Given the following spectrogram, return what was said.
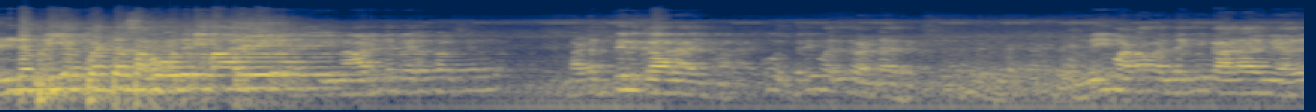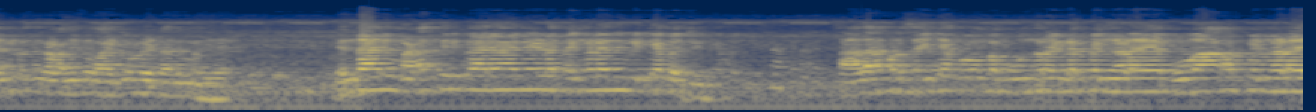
എന്റെ പ്രിയപ്പെട്ട സഹോദരിമാരെ. ഈ നാടിന്റെ പേരെ മഠത്തിൽ കാരായ്മ. ഓ ഇത്രയും വലുത് കണ്ടായിരുന്നു നീ മഠം അല്ലെങ്കിൽ കാരായ്മ അതിനൊന്ന് കളഞ്ഞിട്ട് വാക്യം ഇട്ടാലും മതിയായി എന്തായാലും മഠത്തിൽ കാരായ്മയുടെ പെങ്ങളെ ഒന്നും വിളിക്കാൻ പറ്റില്ല. സാധാരണ പ്രസവിക്കാൻ പോകുമ്പോ പൂന്തുറയിലെ പെങ്ങളെ പൂവാറ പെങ്ങളെ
